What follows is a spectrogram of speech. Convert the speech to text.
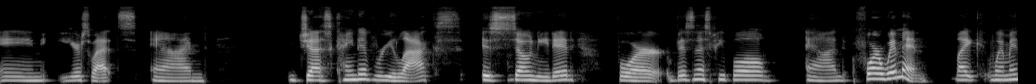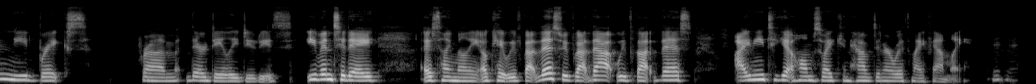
in your sweats and just kind of relax is so needed for business people and for women. Like women need breaks from their daily duties. Even today, I was telling Melanie, okay, we've got this, we've got that, we've got this. I need to get home so I can have dinner with my family. Mhm.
